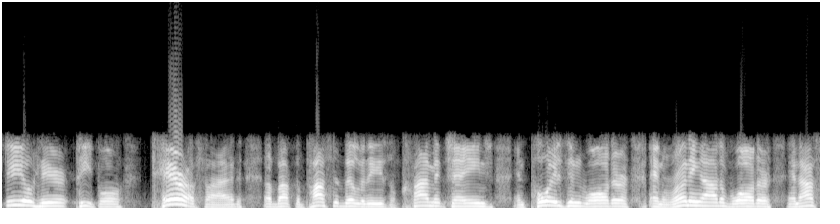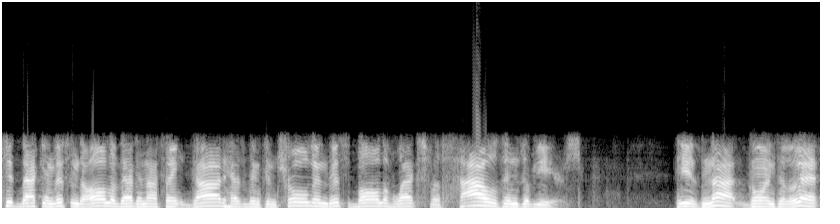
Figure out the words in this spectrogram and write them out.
still hear people terrified about the possibilities of climate change and poison water and running out of water. And I sit back and listen to all of that and I think God has been controlling this ball of wax for thousands of years. He is not going to let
